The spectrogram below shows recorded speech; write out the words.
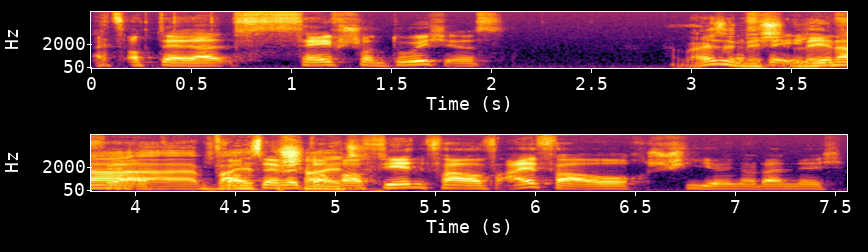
Als ob der safe schon durch ist. Weiß ich nicht. der Lena ich glaub, weiß der Bescheid. wird doch auf jeden Fall auf Alpha auch schielen, oder nicht?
